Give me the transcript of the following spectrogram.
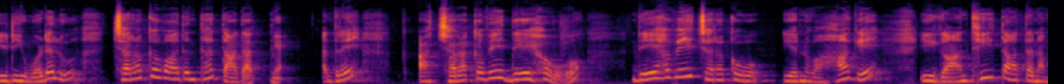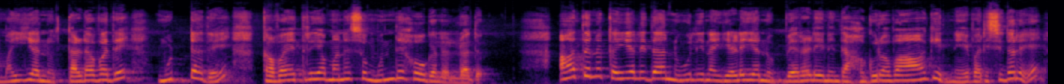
ಇಡೀ ಒಡಲು ಚರಕವಾದಂತಹ ತಾದಾತ್ಮ್ಯ. ಅಂದರೆ ಆ ಚರಕವೇ ದೇಹವು ದೇಹವೇ ಚರಕವು ಎನ್ನುವ ಹಾಗೆ ಈ ಗಾಂಧಿ ತಾತನ ಮೈಯನ್ನು ತಡವದೆ ಮುಟ್ಟದೆ ಕವಯತ್ರಿಯ ಮನಸ್ಸು ಮುಂದೆ ಹೋಗಲಲ್ಲದು. ಆತನ ಕೈಯಲ್ಲಿದ್ದ ನೂಲಿನ ಎಳೆಯನ್ನು ಬೆರಳಿನಿಂದ ಹಗುರವಾಗಿ ನೇವರಿಸಿದರೆ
